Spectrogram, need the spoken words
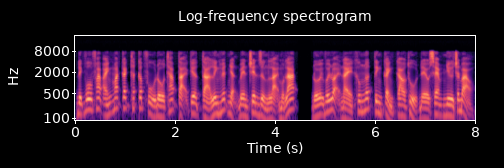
Địch vô pháp ánh mắt cách thất cấp phù đồ tháp tại kia tà linh huyết nhận bên trên dừng lại một lát, đối với loại này không ngớt tinh cảnh cao thủ đều xem như chân bảo,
